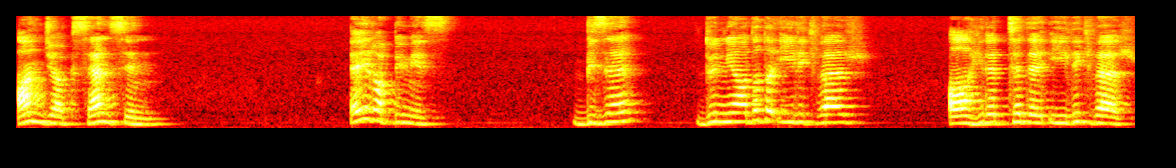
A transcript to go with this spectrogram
ancak sensin. Ey Rabbimiz bize dünyada da iyilik ver, ahirette de iyilik ver.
